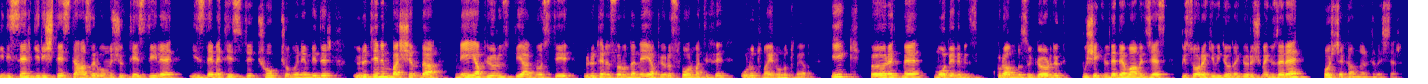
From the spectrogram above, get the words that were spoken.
bilişsel giriş testi, hazır bulunuşluk testi ile izleme testi çok çok önemlidir. Ünitenin başında ne yapıyoruz? Diagnostiği, ünitenin sonunda ne yapıyoruz? Formatifi unutmayın, unutmayalım. İlk öğretme modelimizi, kuramımızı gördük. Bu şekilde devam edeceğiz. Bir sonraki videoda görüşmek üzere. Hoşçakalın arkadaşlar.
